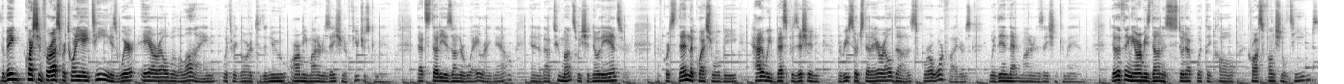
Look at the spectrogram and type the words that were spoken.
the big question for us for 2018 is where ARL will align with regard to the new Army Modernization of Futures Command. That study is underway right now, and in about two months we should know the answer. Of course, then the question will be, how do we best position the research that ARL does for our warfighters within that modernization command? The other thing the Army's done is stood up what they call cross-functional teams.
